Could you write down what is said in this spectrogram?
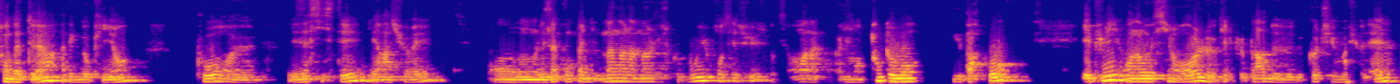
fondateurs avec nos clients pour euh, les assister, les rassurer. On les accompagne main dans la main jusqu'au bout du processus. Donc, c'est vraiment un accompagnement tout au long du parcours. Et puis, on a aussi un rôle quelque part de, coach émotionnel,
